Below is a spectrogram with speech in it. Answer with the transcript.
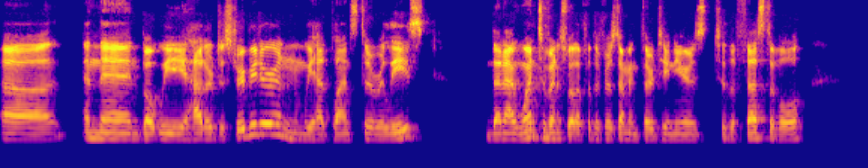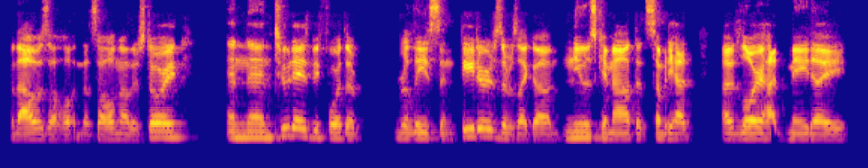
uh, and then, but we had our distributor and we had plans to release. Then I went to Venezuela for the first time in 13 years to the festival. But that was a whole that's a whole nother story. And then two days before the release in theaters, there was like a news came out that somebody had a lawyer had made a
